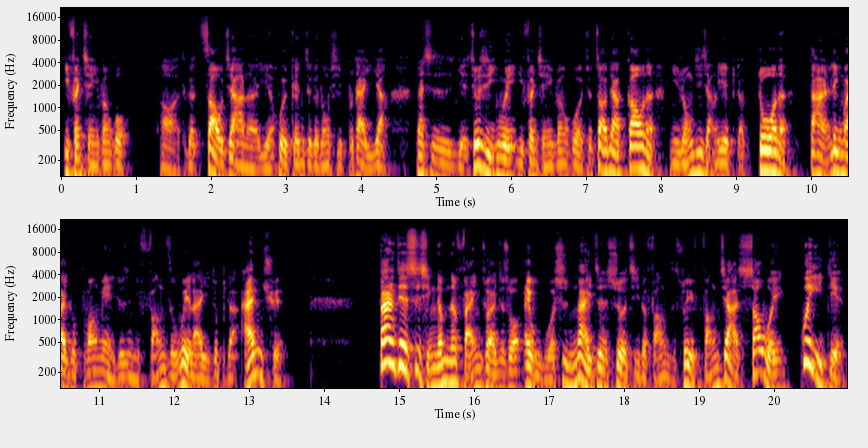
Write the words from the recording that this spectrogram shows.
一分钱一分货啊，这个造价呢也会跟这个东西不太一样。但是也就是因为一分钱一分货，就造价高呢，你容积奖励也比较多呢。当然，另外一个方面，也就是你房子未来也就比较安全。当然，这件事情能不能反映出来，就是说，哎，我是耐震设计的房子，所以房价稍微贵一点，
